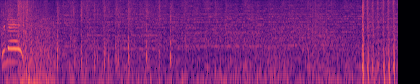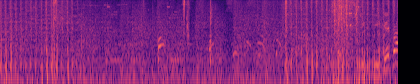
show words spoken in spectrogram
Grenade! Good, bro?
